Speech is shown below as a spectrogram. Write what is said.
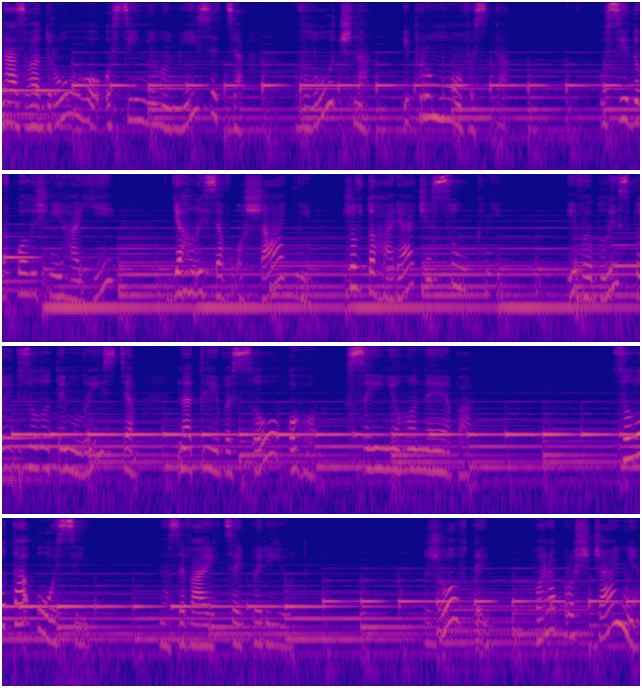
назва другого осіннього місяця влучна і промовиста. Усі довколишні гаї вдяглися в ошатні жовтогарячі сукні і виблискують золотим листям на тлі високого синього неба. Золота осінь називають цей період. Жовтень пора прощання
